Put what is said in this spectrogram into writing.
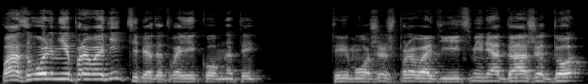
Позволь мне проводить тебя до твоей комнаты. Ты можешь проводить меня даже до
